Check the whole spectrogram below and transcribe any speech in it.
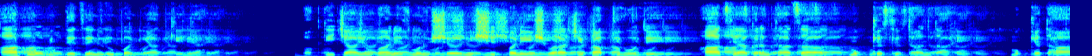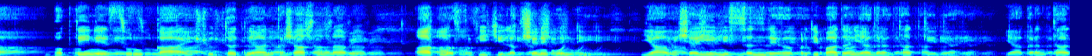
आत्मविद्येचे निरूपण यात केले आहे. भक्तीच्या योगानेच मनुष्य निश्चितपणे ईश्वराची प्राप्ती होते हाच या ग्रंथाचा मुख्य सिद्धांत आहे. मुख्यतः भक्तीने स्वरूप काय शुद्ध ज्ञान कशास म्हणावे आत्मस्थितीची लक्षणे कोणती याविषयी निस्संदेह प्रतिपादन या ग्रंथात केले आहे. या ग्रंथात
